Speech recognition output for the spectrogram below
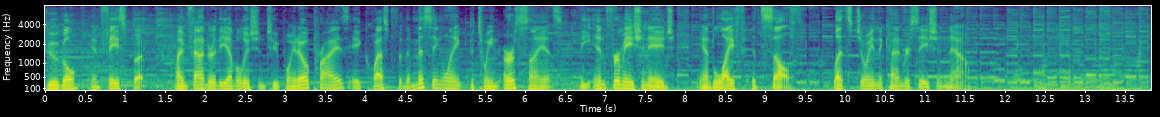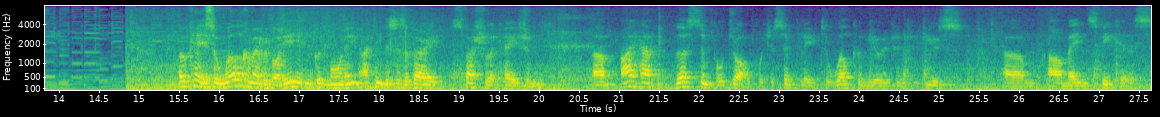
Google, and Facebook. I'm founder of the Evolution 2.0 Prize, a quest for the missing link between earth science, the information age, and life itself. Let's join the conversation now. Okay, so welcome everybody and good morning. I think this is a very special occasion. Um, I have the simple job, which is simply to welcome you and to introduce um, our main speakers,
